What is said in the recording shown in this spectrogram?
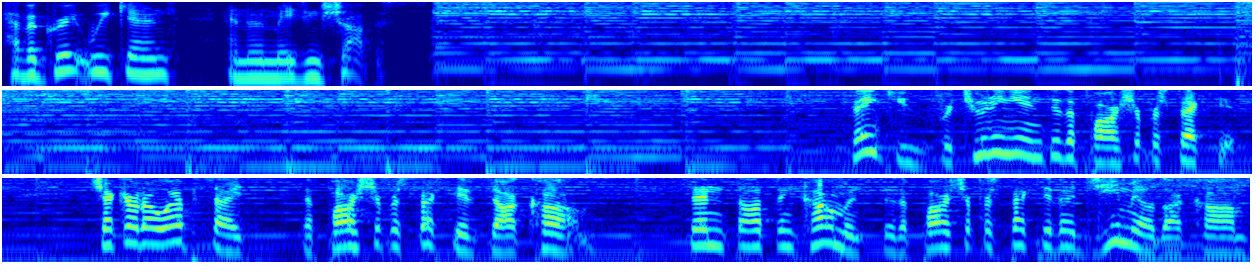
Have a great weekend and an amazing Shabbos. Thank you for tuning in to the Parsha Perspective. Check out our website, theparshaperspective.com. Send thoughts and comments to theparshaperspective at gmail.com.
